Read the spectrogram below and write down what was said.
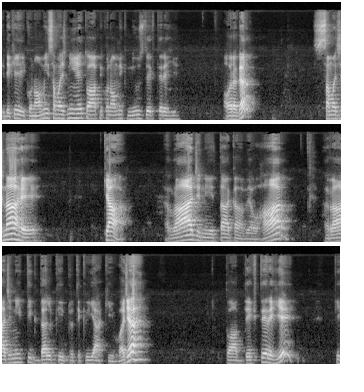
कि देखिए, इकोनॉमी समझनी है तो आप इकोनॉमिक न्यूज़ देखते रहिए। और अगर समझना है क्या राजनेता का व्यवहार राजनीतिक दल की प्रतिक्रिया की वजह तो आप देखते रहिए कि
